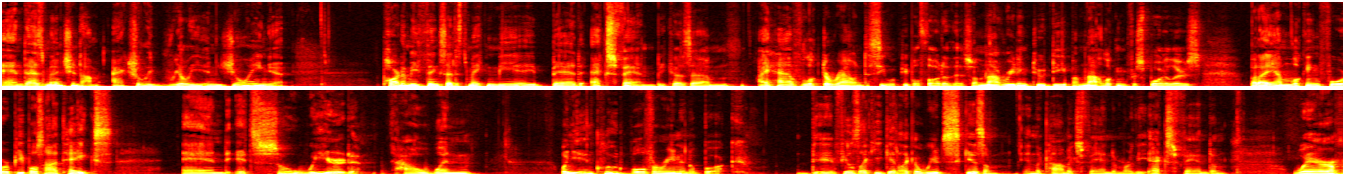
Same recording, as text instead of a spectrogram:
And as mentioned, I'm actually really enjoying it part of me thinks that it's making me a bad X fan because um, I have looked around to see what people thought of this. I'm not reading too deep. I'm not looking for spoilers, but I am looking for people's hot takes. And it's so weird how when when you include Wolverine in a book, it feels like you get like a weird schism in the comics fandom or the X fandom where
